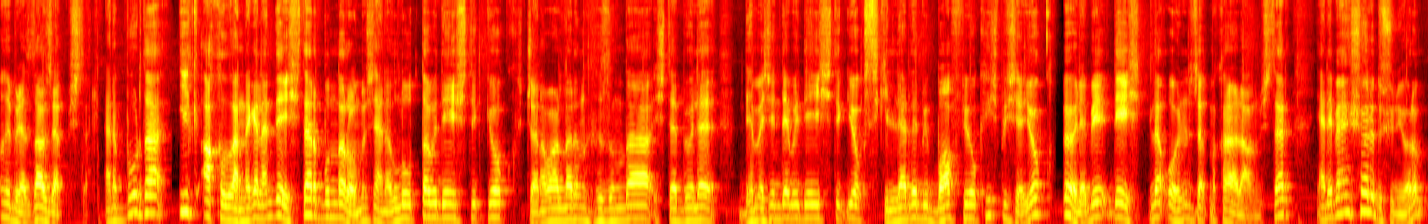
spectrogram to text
Onu biraz daha düzeltmişler. Yani burada ilk akıllarına gelen değişiklikler bunlar olmuş. Yani loot'ta bir değişiklik yok. Canavarların hızında işte böyle demecinde bir değişiklik yok. Skill'lerde bir buff yok. Hiçbir şey yok. Böyle bir değişiklikle oyunu düzeltme kararı almışlar. Yani ben şöyle düşünüyorum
